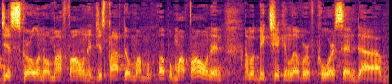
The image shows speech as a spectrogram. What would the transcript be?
just scrolling on my phone and just popped up, my, up on my phone, and I'm a big chicken lover, of course, and um,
